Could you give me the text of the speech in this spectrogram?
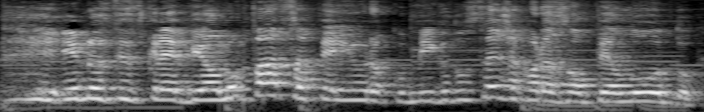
e não se inscreveu. Não faça feiura comigo, não seja coração peludo.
